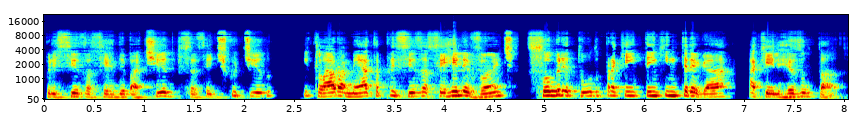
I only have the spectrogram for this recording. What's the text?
precisa ser debatido, precisa ser discutido. E, claro, a meta precisa ser relevante, sobretudo para quem tem que entregar aquele resultado.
